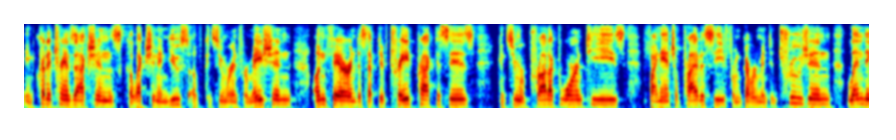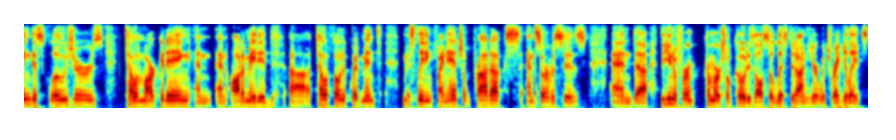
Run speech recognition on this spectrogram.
in credit transactions, collection and use of consumer information, unfair and deceptive trade practices, consumer product warranties, financial privacy from government intrusion, lending disclosures, telemarketing and, and automated uh, telephone equipment, misleading financial products and services. And uh, the Uniform Commercial Code is also listed on here, which regulates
